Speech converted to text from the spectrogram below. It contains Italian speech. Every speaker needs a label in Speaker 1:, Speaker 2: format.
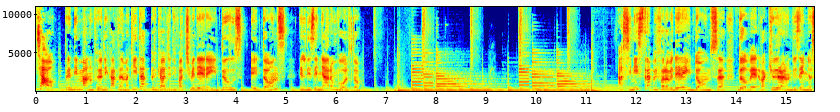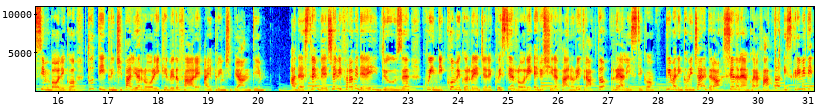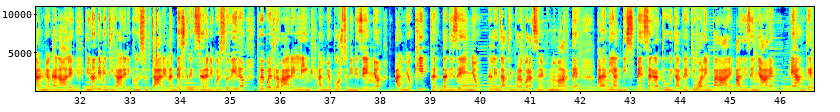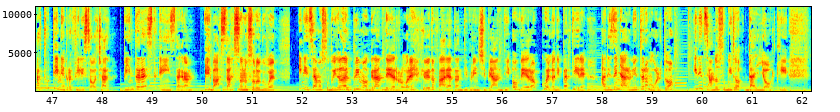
Speaker 1: Ciao! Prendi in mano un foglio di carta e una matita perché oggi ti faccio vedere i do's e i don'ts nel disegnare un volto. A sinistra vi farò vedere i don'ts, dove racchiuderò in un disegno simbolico tutti i principali errori che vedo fare ai principianti. A destra invece vi farò vedere i do's, quindi come correggere questi errori e riuscire a fare un ritratto realistico. Prima di incominciare però, se non l'hai ancora fatto, iscriviti al mio canale. E non dimenticare di consultare la descrizione di questo video dove puoi trovare il link al mio corso di disegno, al mio kit da disegno realizzato in collaborazione con Mamarte, alla mia dispensa gratuita per chi vuole imparare a disegnare e anche a tutti i miei profili social Pinterest e Instagram. E basta, sono solo due. Iniziamo subito dal primo grande errore che vedo fare a tanti principianti, ovvero quello di partire a disegnare un intero volto iniziando subito dagli occhi.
